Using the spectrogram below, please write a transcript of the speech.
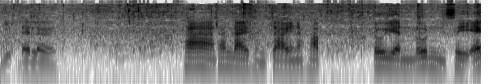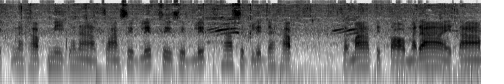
หยิบได้เลย ถ้าท่านใดสนใจนะครับ ตู้เย็นรุ่น CX นะครับ มีขนาด 30 ลิตร 40 ลิตร 50 ลิตรนะครับ สามารถติดต่อมาได้ตาม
